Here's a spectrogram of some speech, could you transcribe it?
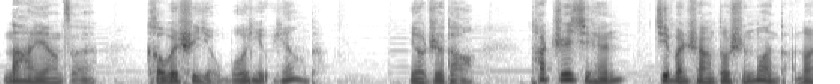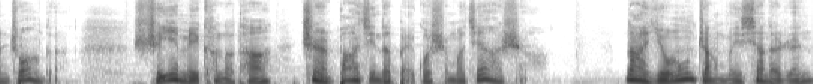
那样子可谓是有模有样的。要知道，他之前基本上都是乱打乱撞的，谁也没看到他正儿八经的摆过什么架势啊！那游龙掌门下的人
